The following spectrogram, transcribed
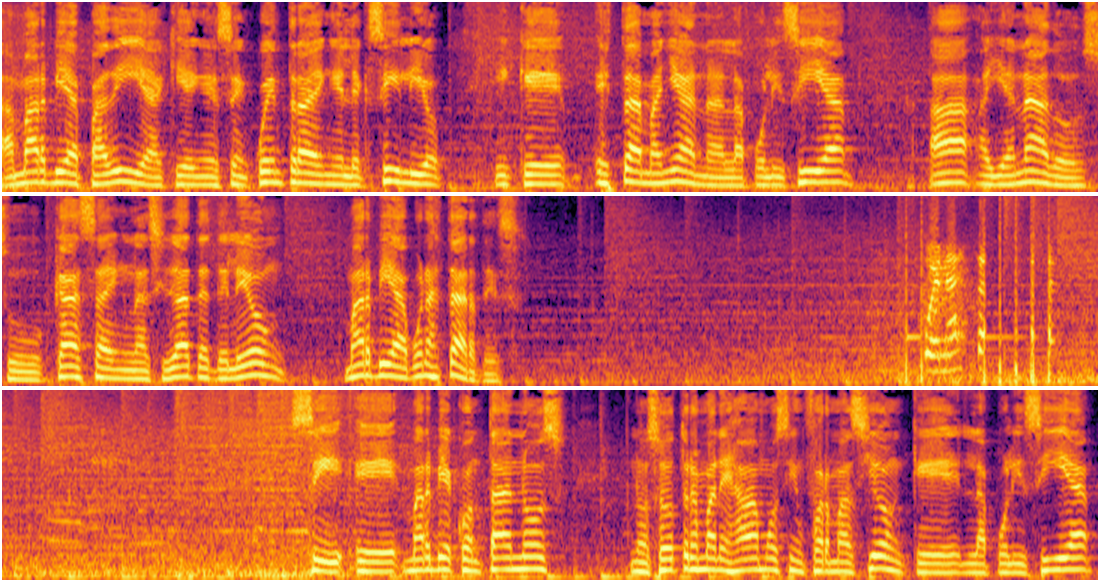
a Marvia Padilla, quien se encuentra en el exilio y que esta mañana la policía ha allanado su casa en la ciudad de León. Marvia, buenas tardes. Buenas tardes. Sí, eh, Marvia, contanos, nosotros manejábamos información que la policía,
